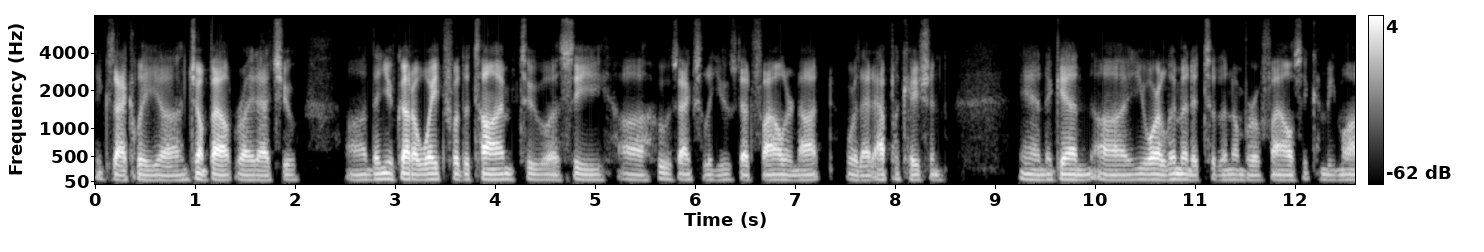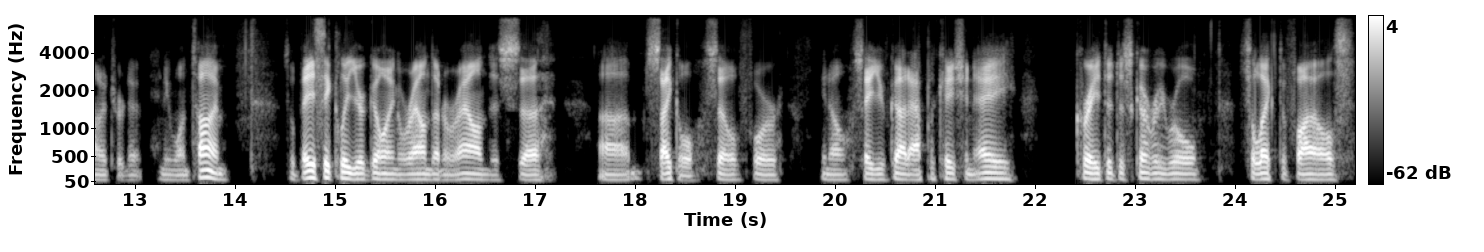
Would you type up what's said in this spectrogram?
exactly uh, jump out right at you. Uh, then you've got to wait for the time to see who's actually used that file or not, or that application. And again, you are limited to the number of files that can be monitored at any one time. So basically, you're going around and around this cycle. So for, you know, say you've got application A, create the discovery rule, select the files,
